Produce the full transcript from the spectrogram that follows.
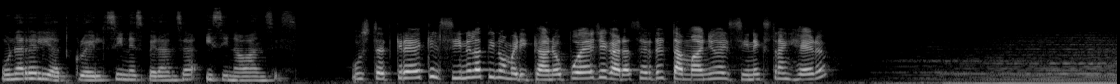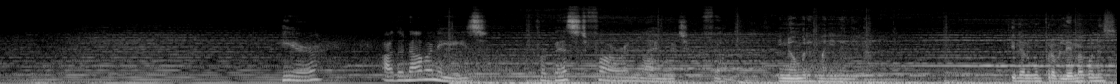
una realidad cruel sin esperanza y sin avances. ¿Usted cree que el cine latinoamericano puede llegar a ser del tamaño del cine extranjero? Here are the nominees for Best Foreign Language Film. Mi nombre es Marina Vidal. ¿Tiene algún problema con eso?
